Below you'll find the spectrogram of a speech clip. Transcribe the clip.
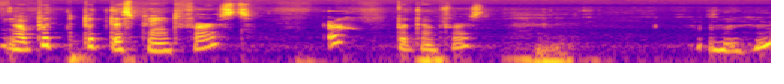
No, put put this paint first. Oh. Put them first. Mm-hmm.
